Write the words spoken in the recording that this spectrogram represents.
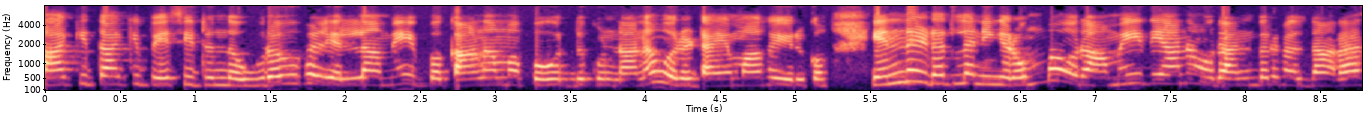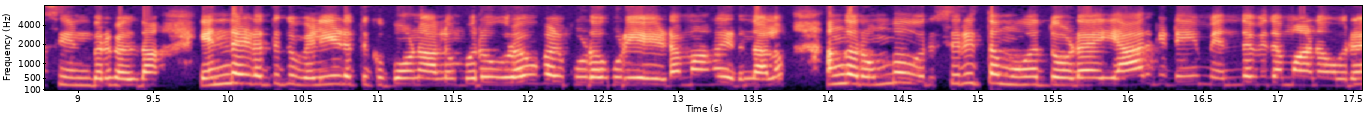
தாக்கி தாக்கி பேசிட்டு இருந்த உறவுகள் எல்லாமே இப்போ காணாம போறதுக்கு உண்டான ஒரு டயமாக இருக்கும். எந்த இடத்துல நீங்க ரொம்ப ஒரு அமைதியான ஒரு அன்பர்கள் தான் ராசி அன்பர்கள் தான் எந்த இடத்துக்கு வெளியிடத்துக்கு போனாலும் ஒரு உறவுகள் கூடக்கூடிய இடமாக இருந்தாலும் அங்க ரொம்ப ரொம்ப ஒரு சிரித்த முகத்தோட யார்கிட்டையும் எந்த விதமான ஒரு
